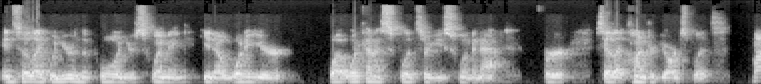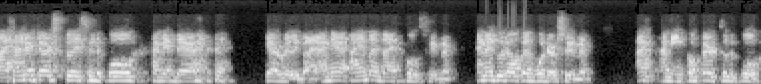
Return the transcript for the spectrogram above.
And so, like when you're in the pool and you're swimming, you know, what are your what what kind of splits are you swimming at for say like hundred yard splits? my 100 yard splits in the pool, I mean, they're, they're really bad. I'm a, I'm a bad pool swimmer. I'm a good open water swimmer. I, I mean, compared to the pool.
